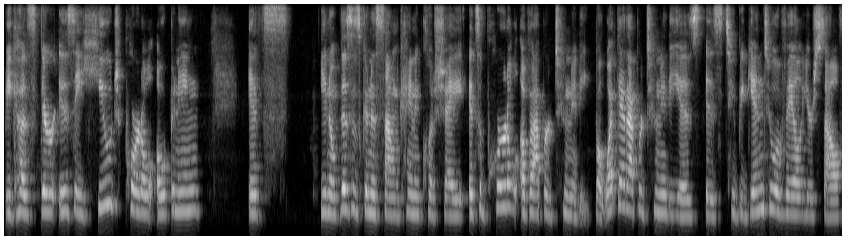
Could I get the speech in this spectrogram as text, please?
because there is a huge portal opening. It's, you know, this is going to sound kind of cliche. It's a portal of opportunity. But what that opportunity is, is to begin to avail yourself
